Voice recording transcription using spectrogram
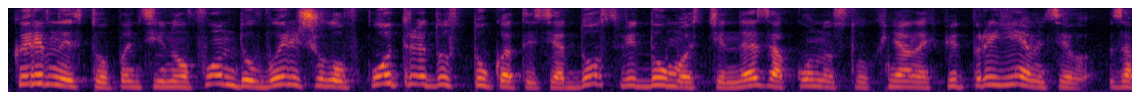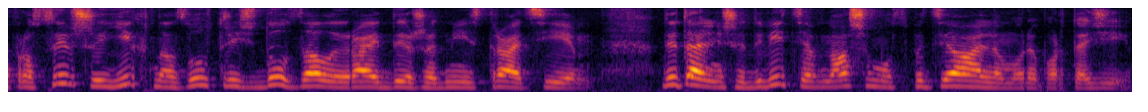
Керівництво пенсійного фонду вирішило вкотре достукатися до свідомості незаконнослухняних підприємців, запросивши їх на зустріч до зали райдержадміністрації. Детальніше дивіться в нашому спеціальному репортажі.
